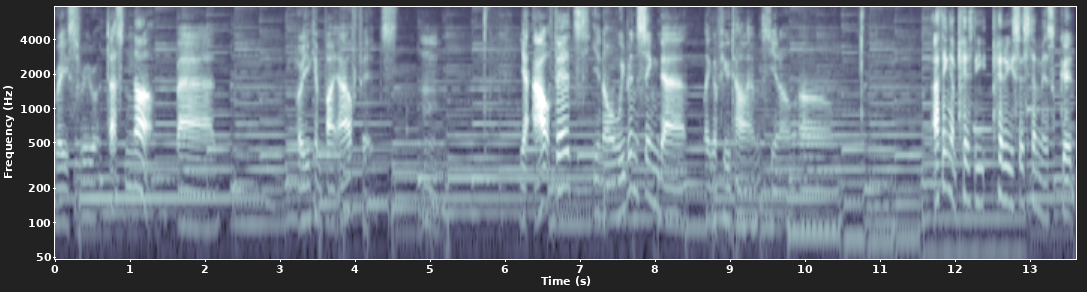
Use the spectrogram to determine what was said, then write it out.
race reroll. That's not bad. Or you can buy outfits. Mm. Yeah, outfits, you know, we've been seeing that like a few times, you know. Um, I think a pity, pity system is good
